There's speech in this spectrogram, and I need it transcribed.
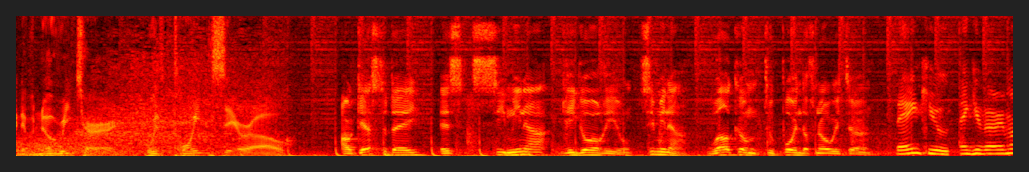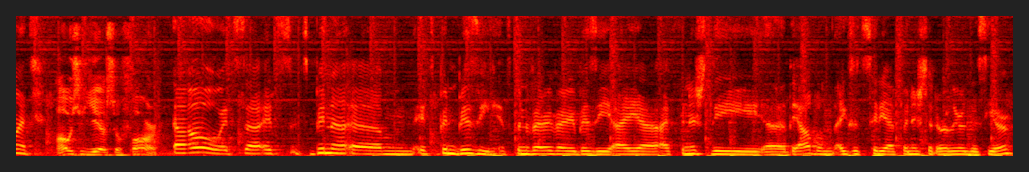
Point of no return with Point Zero. Our guest today is Simina Grigoriu. Simina, welcome to Point of No Return. Thank you, thank you very much. How was your year so far? Oh, it's uh, it's it's been a, um, it's been busy. It's been very very busy. I uh, I finished the uh, the album Exit City. I finished it earlier this year,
